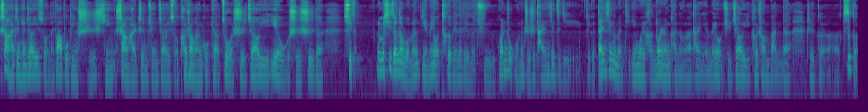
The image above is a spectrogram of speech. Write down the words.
上海证券交易所呢发布并实行上海证券交易所科创板股票做市交易业务实施的细则。那么细则呢，我们也没有特别的这个去关注，我们只是谈一些自己这个担心的问题，因为很多人可能啊，他也没有去交易科创板的这个资格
